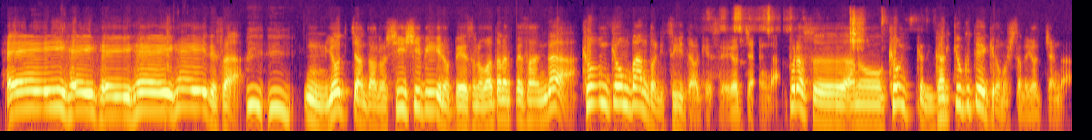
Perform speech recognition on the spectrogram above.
ヘイヘイヘイヘイヘイでさ、うんうん。うん、よっちゃんとあの CCB のベースの渡辺さんが、キョンキョンバンドについたわけですよ、よっちゃんが。プラス、あの、キョンキョンに楽曲提供もしたの、よっちゃんが。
